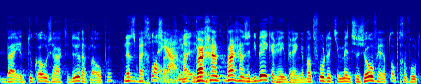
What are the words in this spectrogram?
bij een to-go-zaak de deur uitlopen. Net als bij glas ja, eigenlijk. maar Waar gaan, waar gaan ze die beker heen brengen? Want voordat je mensen zover hebt opgevoed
